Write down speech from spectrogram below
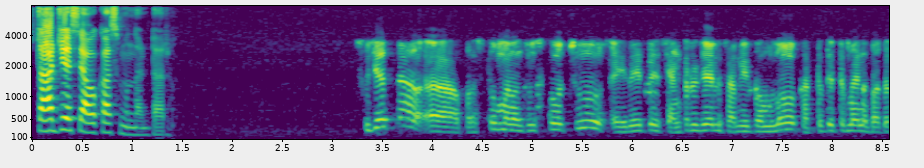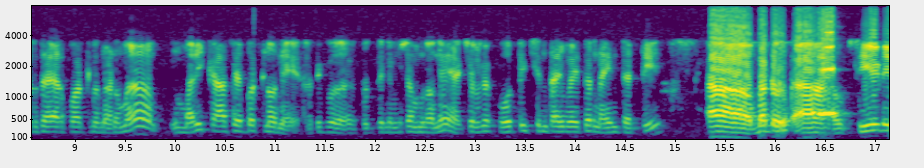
స్టార్ట్ చేసే అవకాశం ఉందంటారు? సుజాత ప్రస్తుతం మనం చూసుకోవచ్చు ఏదైతే సెంట్రల్ జైలు సమీపంలో కట్టుదిట్టమైన భద్రతా ఏర్పాట్ల నడుమ మరి కాసేపట్లోనే అది కొద్ది నిమిషంలోనే యాక్చువల్గా కోర్టు ఇచ్చిన టైం అయితే నైన్ థర్టీ. బట్ సిఐడి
